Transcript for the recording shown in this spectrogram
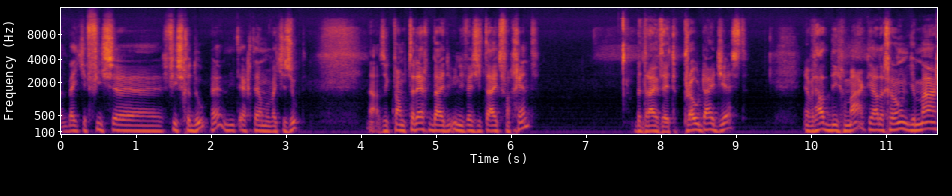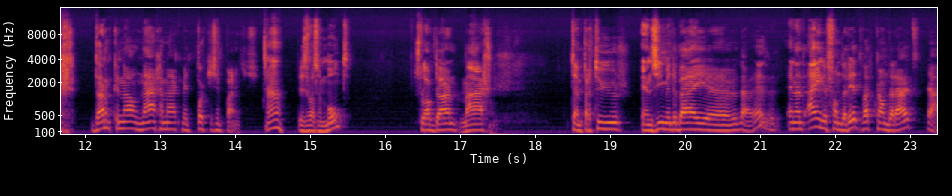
een beetje vies, eh, vies gedoe. Hè? Niet echt helemaal wat je zoekt. Nou, dus ik kwam terecht bij de Universiteit van Gent. Het bedrijf heette ProDigest. En wat hadden die gemaakt? Die hadden gewoon je maag-darmkanaal nagemaakt met potjes en pannetjes. Ah, Dus het was een mond, slokdarm, maag, temperatuur, enzymen erbij. eh, nou, hè. En aan het einde van de rit, wat kwam eruit? Ja,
